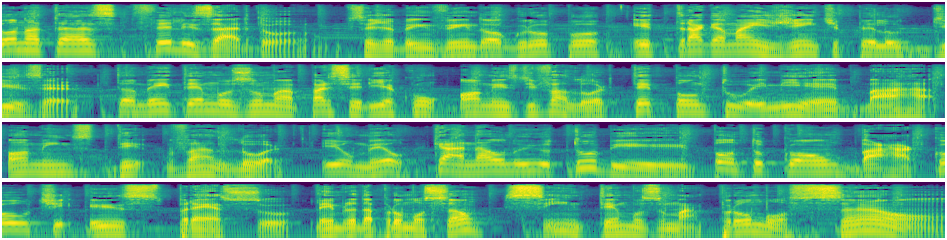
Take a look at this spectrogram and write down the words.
Jonatas Felizardo. Seja bem-vindo ao grupo e traga mais gente pelo Deezer. Também temos uma parceria com Homens de Valor, t.me barra Homens de Valor. E o meu canal no youtube.com barra Coach Expresso. Lembra da promoção? Sim, temos uma promoção.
